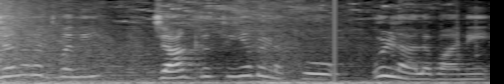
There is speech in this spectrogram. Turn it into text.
ಜನರ ಧ್ವನಿ, ಜಾಗೃತಿಯ ಬೆಳಕು, ಉಳ್ಳಾಲವಾಣಿ.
